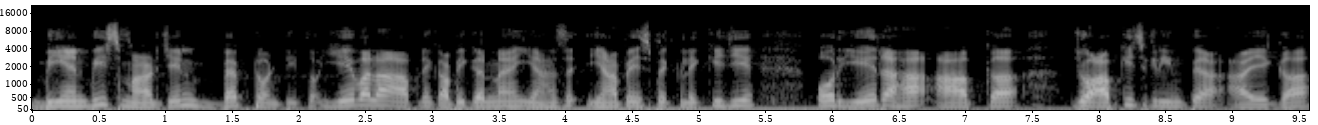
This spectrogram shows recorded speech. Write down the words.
B N B smart chain BEP twenty तो ये वाला आपने कॉपी करना है, यहाँ से, यहाँ पे इस पर क्लिक कीजिए, और ये रहा आपका, जो आपकी स्क्रीन पे आएगा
